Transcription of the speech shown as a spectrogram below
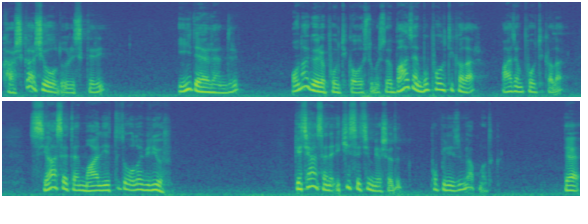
karşı karşıya olduğu riskleri iyi değerlendirip ona göre politika oluşturmuş ve bazen bu politikalar bazen bu politikalar siyaseten maliyetli de olabiliyor. Geçen sene iki seçim yaşadık, popülizm yapmadık. Ve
